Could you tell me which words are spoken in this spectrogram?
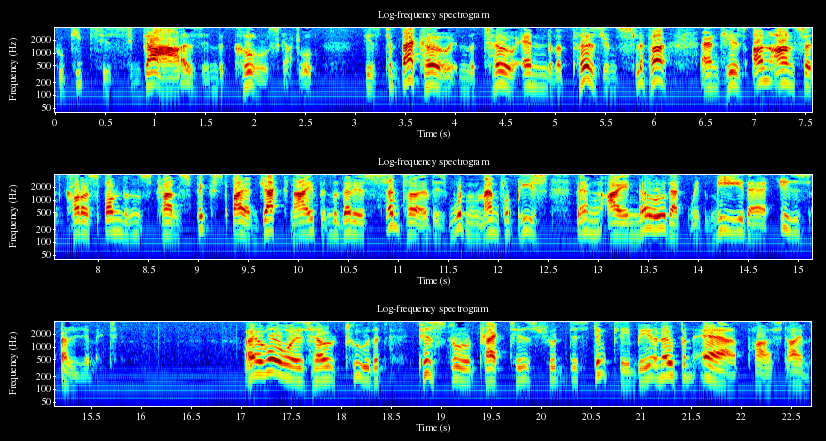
who keeps his cigars in the coal scuttle, his tobacco in the toe end of a Persian slipper, and his unanswered correspondence transfixed by a jackknife in the very center of his wooden mantelpiece, then I know that with me there is a limit. I have always held, too, that pistol practice should distinctly be an open air pastime.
